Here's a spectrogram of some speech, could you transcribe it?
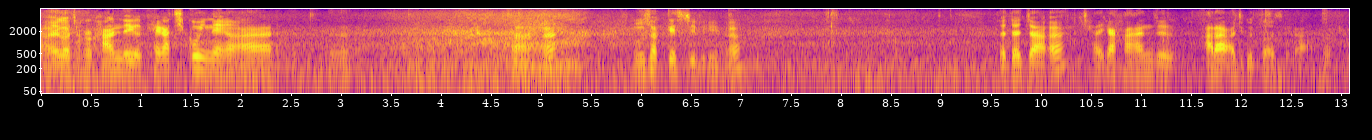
아 이거 잠깐 가는데 이거 개가 짖고 있네요. 아. 자, 어? 무섭게 시리, 어? 자자자, 어? 자기가 가는 줄 알아가지고 또 제가. 어?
